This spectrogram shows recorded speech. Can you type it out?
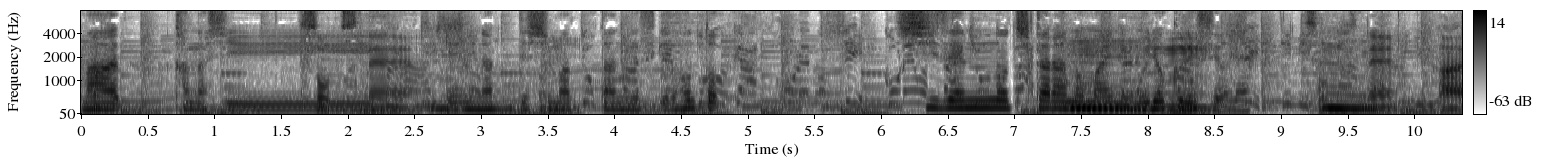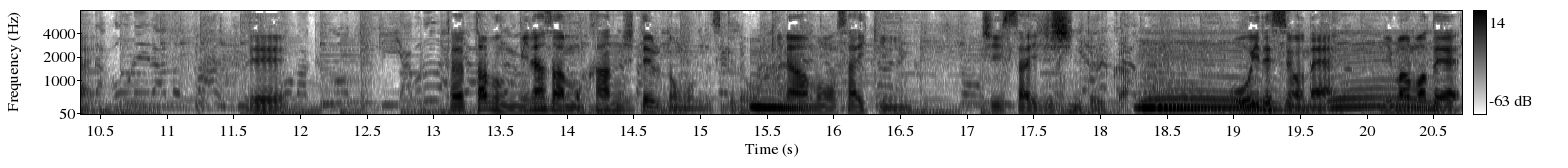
まあ悲しいそうですね。事件になってしまったんですけど本当自然の力の前に無力ですよね、そうですね。はい。で、た多分皆さんも感じてると思うんですけど、うん。沖縄も最近小さい地震というか、うん。多いですよね。うん。今まで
